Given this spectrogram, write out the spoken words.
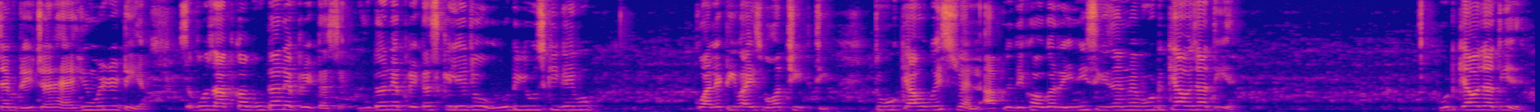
temperature है ह्यूमिडिटी है. सपोज़ आपका वुडन एपरेटस है. वुडन एपरेटस के लिए जो वुड यूज़ की गई, वो क्वालिटी वाइज बहुत चीप थी. तो वो क्या हो गई? स्वेल आपने देखा होगा रेनी सीज़न में वुड क्या हो जाती है? वुड क्या हो जाती है?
